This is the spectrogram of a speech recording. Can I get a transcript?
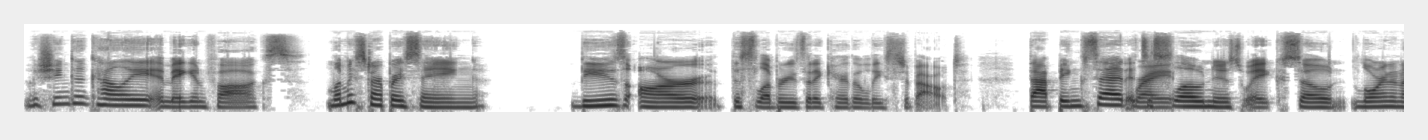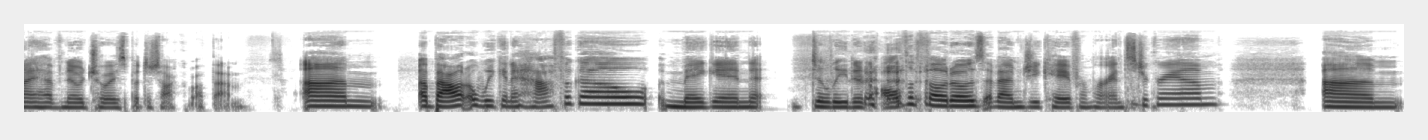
Machine Gun Kelly and Megan Fox. Let me start by saying these are the celebrities that I care the least about. That being said, it's a slow news week, so Lauren and I have no choice but to talk about them. Um, about a week and a half ago, Megan deleted all the photos of MGK from her Instagram. Um,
